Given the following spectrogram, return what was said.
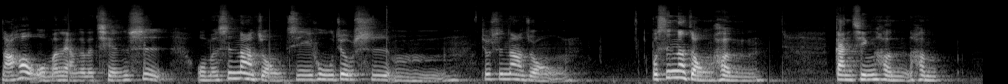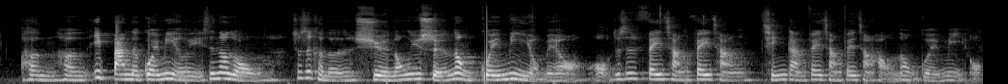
然后我们两个的前世，我们是那种几乎就是嗯，就是那种。不是那种很感情很很很很一般的闺蜜而已，是那种就是可能血浓于水的那种闺蜜，有没有？哦，就是非常非常情感非常非常好的那种闺蜜哦。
